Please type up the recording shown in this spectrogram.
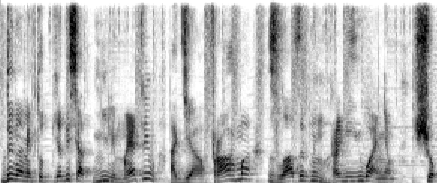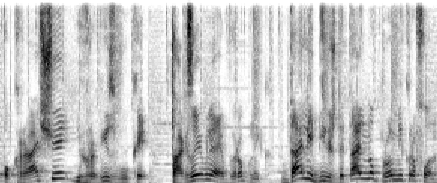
Динамік тут 50 мм, а діафрагма з лазерним гравіюванням, що покращує ігрові звуки. звуки Так заявляє виробник. Далі більш детально про мікрофон.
